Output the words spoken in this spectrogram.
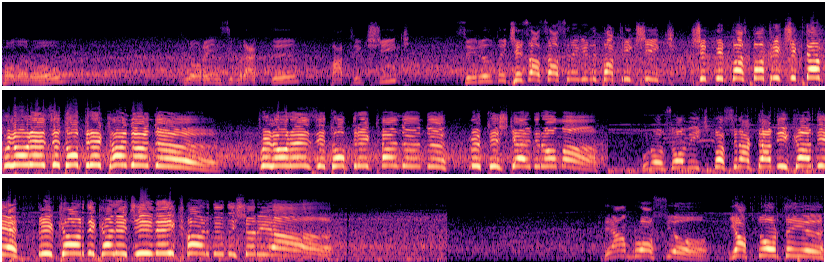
Kolarov. Florenzi bıraktı. Patrick Schick. Sıyrıldı. Ceza sahasına girdi Patrick Schick. Şık bir pas Patrick Schick'ten Florenzi top direkten döndü. Florenzi top direkten döndü. Müthiş geldi Roma. Brozovic pasını aktardı Icardi'ye. Icardi kaleci yine Icardi dışarıya. De Ambrosio yaptı ortayı.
